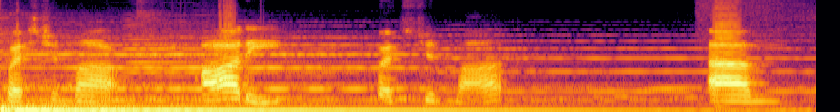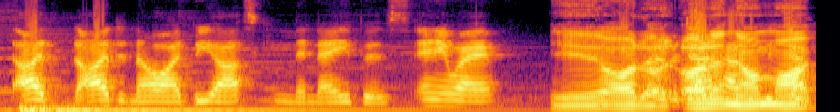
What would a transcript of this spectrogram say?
Question mark. Party? Question mark. Um, I, I don't know. I'd be asking the neighbours. Anyway, Yeah, I don't, I don't know. It might,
